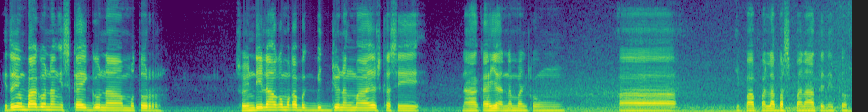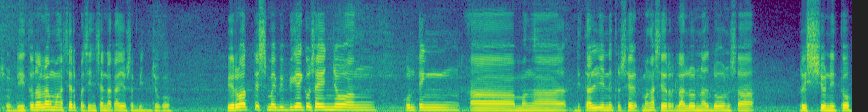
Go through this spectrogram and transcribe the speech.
ito yung bago ng Skygo na motor. So, hindi lang ako makapag-video ng maayos kasi nakakahiya naman kung ah, ipapalabas pa natin ito. So dito na lang mga sir, pasensya na kayo sa video ko. Pero at least may bibigay ko sa inyo ang kunting ah, mga detalye nito sir, mga sir, lalo na doon sa presyo nito.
